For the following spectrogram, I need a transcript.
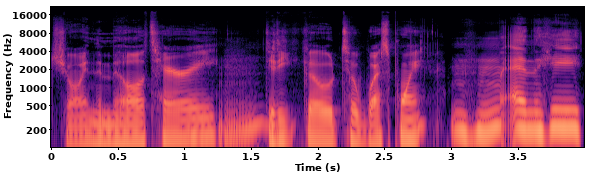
joined the military. Mm-hmm. Did he go to West Point? hmm And he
